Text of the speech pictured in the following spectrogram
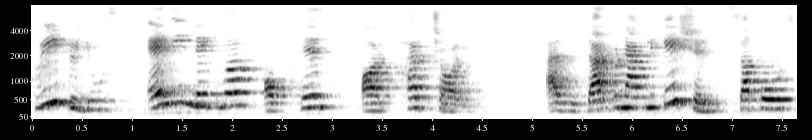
free to use any network of his or her choice. As the Darpan application supports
